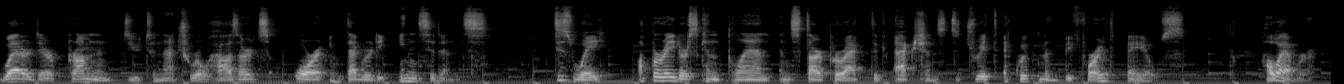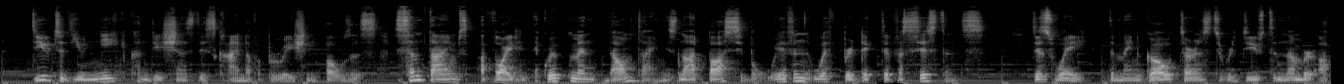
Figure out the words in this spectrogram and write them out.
whether they are prominent due to natural hazards or integrity incidents. This way, operators can plan and start proactive actions to treat equipment before it fails. However, due to the unique conditions this kind of operation poses, sometimes avoiding equipment downtime is not possible even with predictive assistance. This way, the main goal turns to reduce the number of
